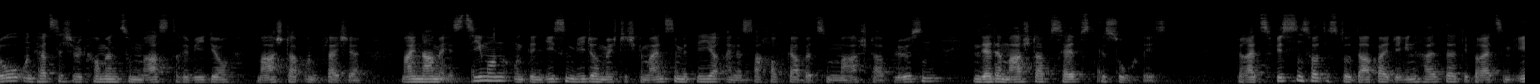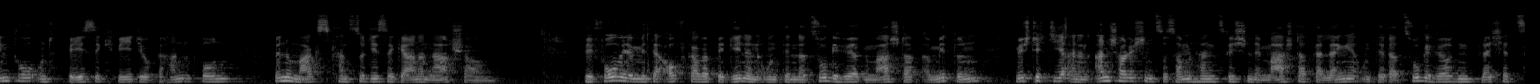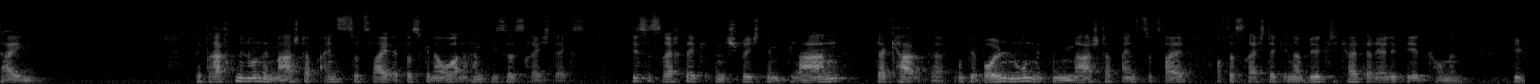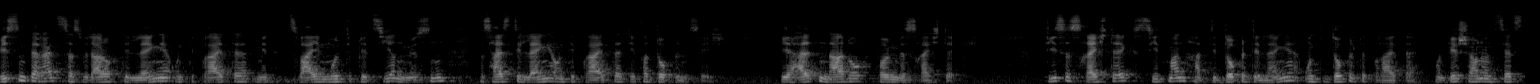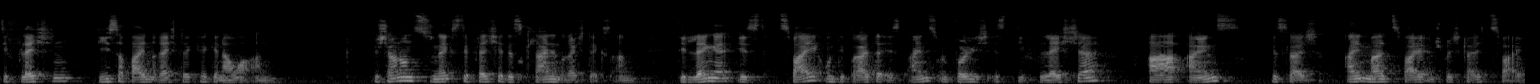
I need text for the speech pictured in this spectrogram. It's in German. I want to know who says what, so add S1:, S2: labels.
S1: Hallo und herzlich willkommen zum Mastery-Video Maßstab und Fläche. Mein Name ist Simon und in diesem Video möchte ich gemeinsam mit dir eine Sachaufgabe zum Maßstab lösen, in der der Maßstab selbst gesucht ist. Bereits wissen solltest du dabei die Inhalte, die bereits im Intro und Basic-Video behandelt wurden. Wenn du magst, kannst du diese gerne nachschauen. Bevor wir mit der Aufgabe beginnen und den dazugehörigen Maßstab ermitteln, möchte ich dir einen anschaulichen Zusammenhang zwischen dem Maßstab der Länge und der dazugehörigen Fläche zeigen. Betrachten wir nun den Maßstab 1 zu 2 etwas genauer anhand dieses Rechtecks. Dieses Rechteck entspricht dem Plan der Karte und wir wollen nun mit dem Maßstab 1 zu 2 auf das Rechteck in der Wirklichkeit der Realität kommen. Wir wissen bereits, dass wir dadurch die Länge und die Breite mit 2 multiplizieren müssen, das heißt die Länge und die Breite, die verdoppeln sich. Wir erhalten dadurch folgendes Rechteck. Dieses Rechteck, sieht man, hat die doppelte Länge und die doppelte Breite. Und wir schauen uns jetzt die Flächen dieser beiden Rechtecke genauer an. Wir schauen uns zunächst die Fläche des kleinen Rechtecks an. Die Länge ist 2 und die Breite ist 1 und folglich ist die Fläche A1 ist gleich 1 mal 2 entspricht gleich 2.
